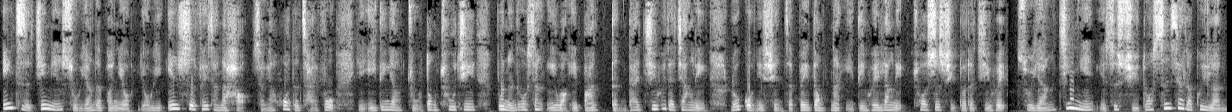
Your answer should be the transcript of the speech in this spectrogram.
因此，今年属羊的朋友，由于运势非常的好，想要获得财富，也一定要主动出击，不能够像以往一般等待机会的降临。如果你选择被动，那一定会让你错失许多的机会。属羊今年也是许多生肖的贵人，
